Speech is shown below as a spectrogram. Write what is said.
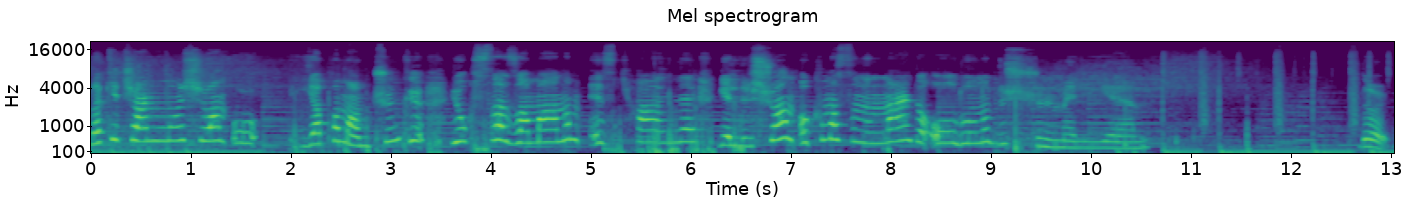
Lucky Charm'ı şu an o yapamam çünkü yoksa zamanım eski haline gelir. Şu an okumasının nerede olduğunu düşünmeliyim. Dur.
